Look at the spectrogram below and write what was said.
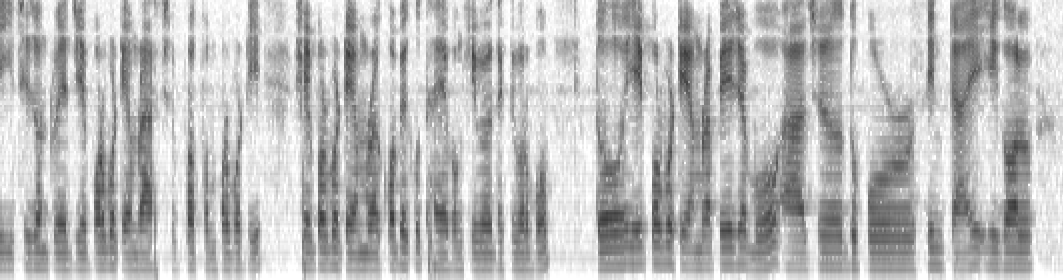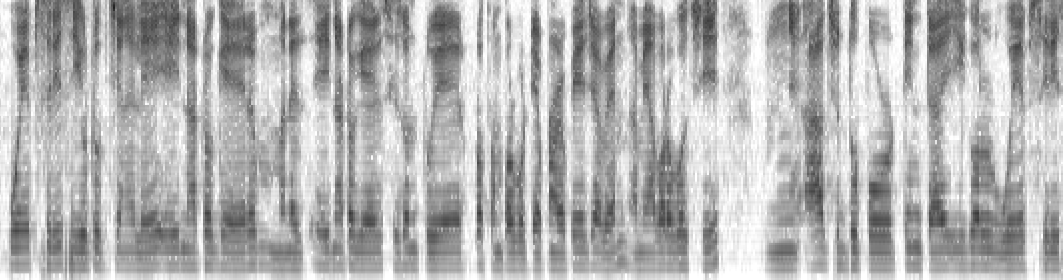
এই সিজন টু এর যে পর্বটি আমরা আসছে প্রথম পর্বটি, সেই পর্বটি আমরা কবে, কোথায় এবং কীভাবে দেখতে পারব? তো এই পর্বটি আমরা পেয়ে যাব আজ দুপুর তিনটায় ইগল ওয়েব সিরিজ ইউটিউব চ্যানেলে এই নাটকের মানে এই নাটকের সিজন টু এর প্রথম পর্বটি আপনারা পেয়ে যাবেন। আমি আবারও বলছি আজ দুপুর তিনটায় ইগল ওয়েব সিরিজ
